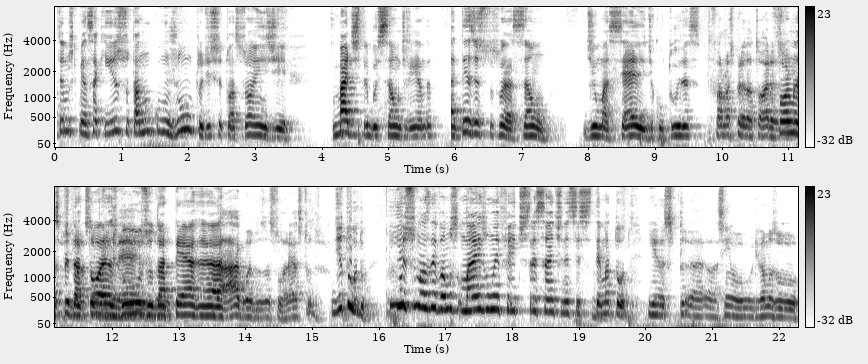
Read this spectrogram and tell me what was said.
Temos que pensar que isso está num conjunto de situações de má distribuição de renda, a desestruturação de uma série de culturas, Formas predatórias. formas predatórias do minério, uso da do- terra, Da água, das florestas, tudo. de tudo. E isso nós levamos mais um efeito estressante nesse sistema todo. E as- assim, o, digamos, o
